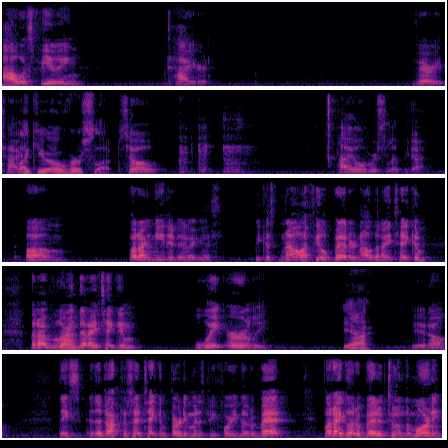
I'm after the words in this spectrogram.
I was feeling tired. Very tired. Like you overslept. so I overslept, yeah. Um, but I needed it, I guess, because now I feel better. Now that I take them, but I've learned that I take them way early. Yeah. You know, they the doctor said take them 30 minutes before you go to bed, but I go to bed at two in the morning.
